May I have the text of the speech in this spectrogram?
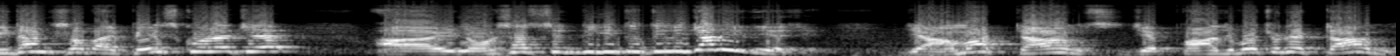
বিধানসভায় পেশ করেছে আর নওশাদ সিদ্দিকি তো তিনি জানিয়ে দিয়েছে যে আমার টার্মস যে পাঁচ বছরের টার্মস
